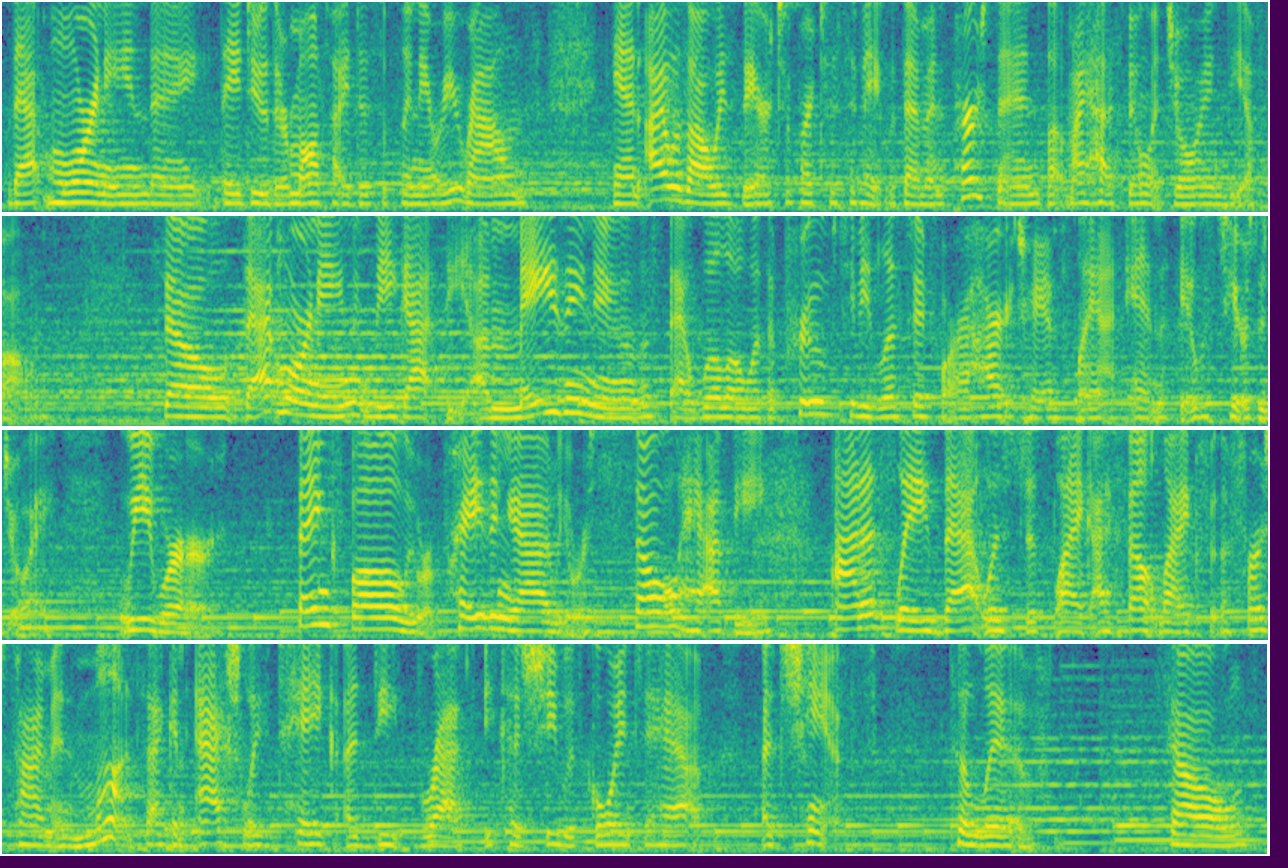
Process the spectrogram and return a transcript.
That morning, they, they do their multidisciplinary rounds, and I was always there to participate with them in person, but my husband would join via phone. So that morning, we got the amazing news that Willow was approved to be listed for a heart transplant, and it was tears of joy. We were thankful, we were praising God, we were so happy. Honestly, that was just like, I felt like for the first time in months, I can actually take a deep breath because she was going to have a chance to live. So,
